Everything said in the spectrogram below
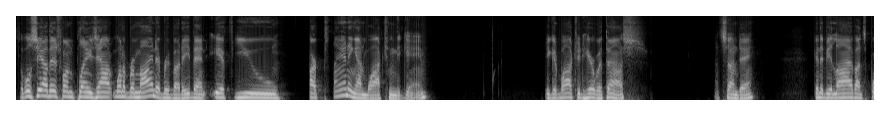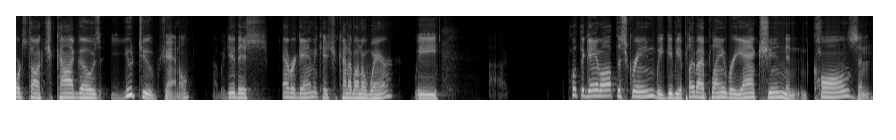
So we'll see how this one plays out. Want to remind everybody that if you are planning on watching the game, you could watch it here with us on Sunday. Going to be live on Sports Talk Chicago's YouTube channel. Uh, we do this every game in case you're kind of unaware. We uh, put the game off the screen. We give you a play by play reaction and calls and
